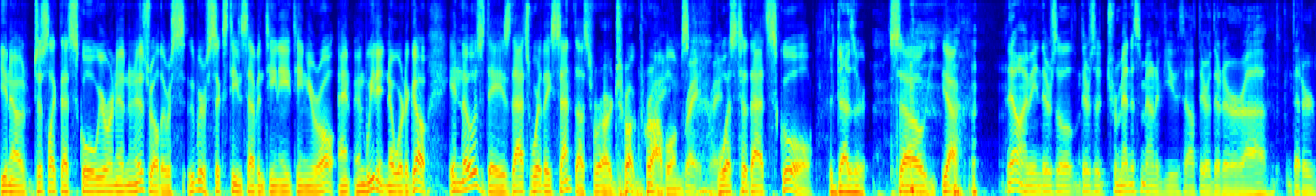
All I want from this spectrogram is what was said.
You know, just like that school we were in in Israel, there was we were 16, 17, 18 year old, and, and we didn't know where to go. In those days, that's where they sent us for our drug problems. right, right. Was to that school. the desert. So yeah. No, I mean there's a there's a tremendous amount of youth out there that are uh, that are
